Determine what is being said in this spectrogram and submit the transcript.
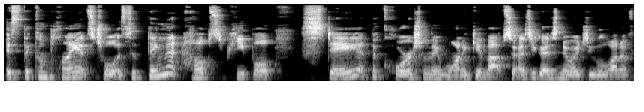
it's the compliance tool. It's the thing that helps people stay at the course when they want to give up. So as you guys know, I do a lot of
